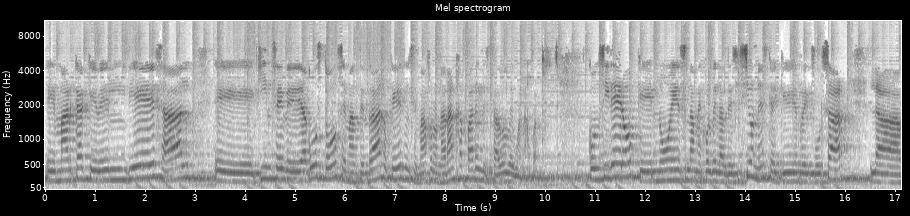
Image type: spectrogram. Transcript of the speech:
eh, marca que del 10 al 15 eh, de agosto se mantendrá lo que es el semáforo naranja para el estado de Guanajuato. Considero que no es la mejor de las decisiones, que hay que reforzar la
